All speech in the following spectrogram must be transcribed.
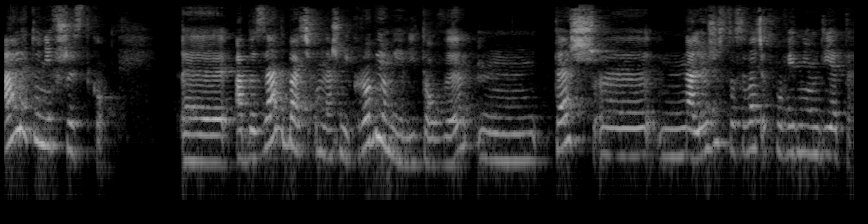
Ale to nie wszystko. E, aby zadbać o nasz mikrobiom jelitowy, mm, też e, należy stosować odpowiednią dietę.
